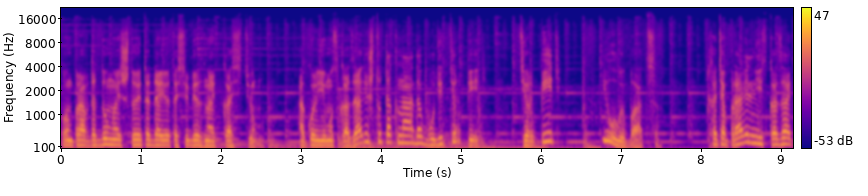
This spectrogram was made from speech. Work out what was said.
Он, правда, думает, что это дает о себе знать костюм. А коль ему сказали, что так надо, будет терпеть. Терпеть и улыбаться. Хотя правильнее сказать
